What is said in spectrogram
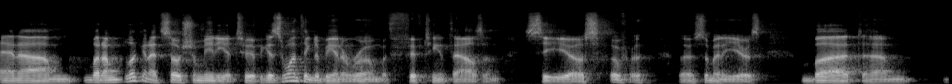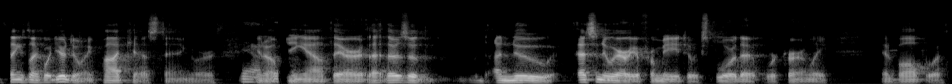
And um, but I'm looking at social media too, because it's one thing to be in a room with 15,000 CEOs over so many years, but um, things like what you're doing, podcasting, or yeah. you know, being out there, that, those are a new that's a new area for me to explore that we're currently involved with.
